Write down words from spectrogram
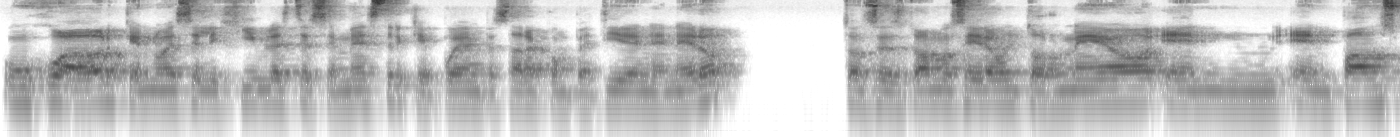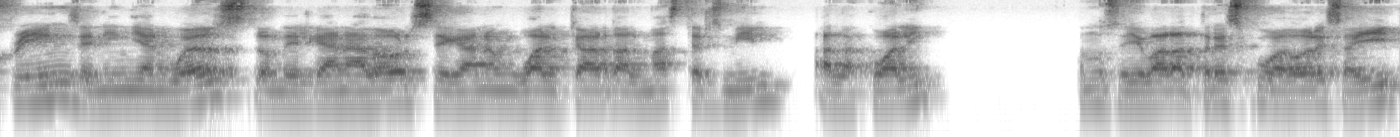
un jugador que no es elegible este semestre, que puede empezar a competir en enero. Entonces vamos a ir a un torneo en, en Palm Springs, en Indian Wells, donde el ganador se gana un wild card al Masters 1000, a la quali. Vamos a llevar a tres jugadores ahí.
